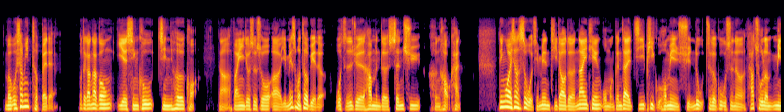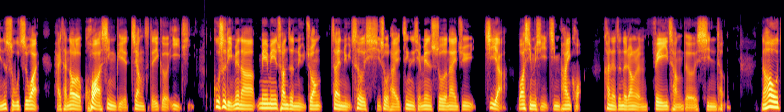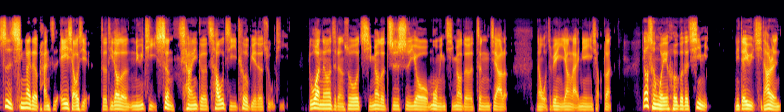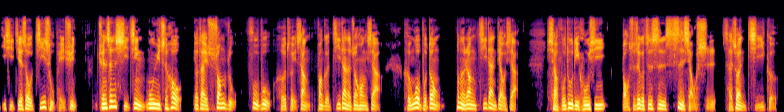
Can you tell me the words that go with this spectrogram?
没有什么特别的，我的刚刚讲也辛苦金喝垮。啊，翻译就是说，呃，也没什么特别的，我只是觉得他们的身躯很好看。另外，像是我前面提到的那一天，我们跟在鸡屁股后面寻路这个故事呢，它除了民俗之外，还谈到了跨性别这样子的一个议题。故事里面呢、啊，妹妹穿着女装在女厕洗手台镜子前面说的那一句“记啊，我是不是金拍垮”，看着真的让人非常的心疼。然后致亲爱的盘子 A 小姐则提到了女体盛 这样一个超级特别的主题。读完呢，只能说奇妙的知识又莫名其妙的增加了。那我这边一样来念一小段：要成为合格的器皿。你得与其他人一起接受基础培训，全身洗净沐浴之后，要在双乳、腹部和腿上放个鸡蛋的状况下，横卧不动，不能让鸡蛋掉下，小幅度地呼吸，保持这个姿势四小时才算及格。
